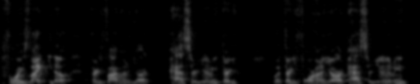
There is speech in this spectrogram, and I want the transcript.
Before he's like, you know, a 3,500 yard passer. You know what I mean? 30, what 3,400 yard passer. You know what I mean?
